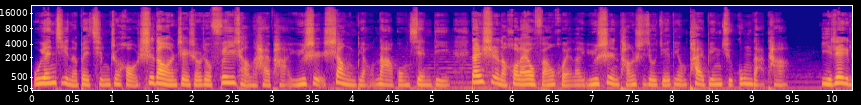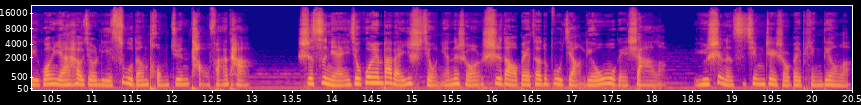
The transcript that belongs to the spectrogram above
吴元济呢被擒之后，师道呢这时候就非常的害怕，于是上表纳贡献帝。但是呢，后来又反悔了，于是唐氏就决定派兵去攻打他，以这个李光炎还有就是李肃等统军讨伐他。十四年，也就公元八百一十九年的时候，师道被他的部将刘悟给杀了。于是呢，思清这时候被平定了。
